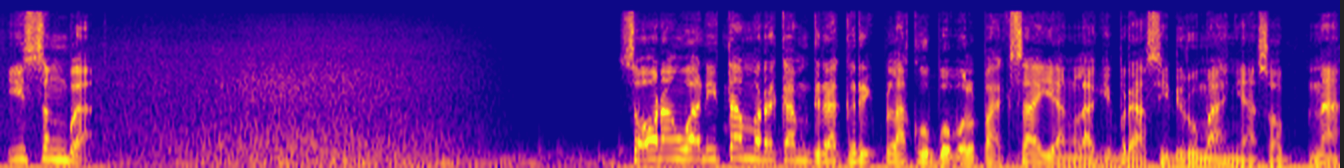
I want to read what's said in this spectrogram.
Iseng mbak Seorang wanita merekam gerak-gerik pelaku bobol paksa yang lagi beraksi di rumahnya, sob. Nah,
